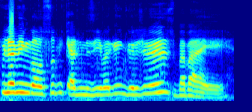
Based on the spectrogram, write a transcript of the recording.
Flamingo olsun. Kendinize iyi bakın. Görüşürüz. Bye bye.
